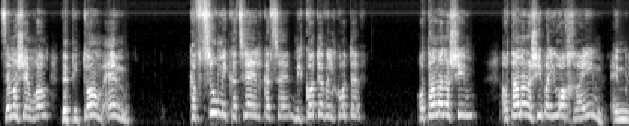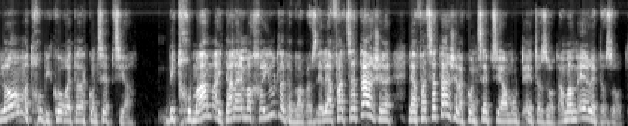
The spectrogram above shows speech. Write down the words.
זה מה שהם ראו, ופתאום הם קפצו מקצה אל קצה, מקוטב אל קוטב. אותם אנשים, אותם אנשים היו אחראים, הם לא מתחו ביקורת על הקונספציה. בתחומם הייתה להם אחריות לדבר הזה, להפצתה של, להפצתה של הקונספציה המוטעית הזאת, הממארת הזאת.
